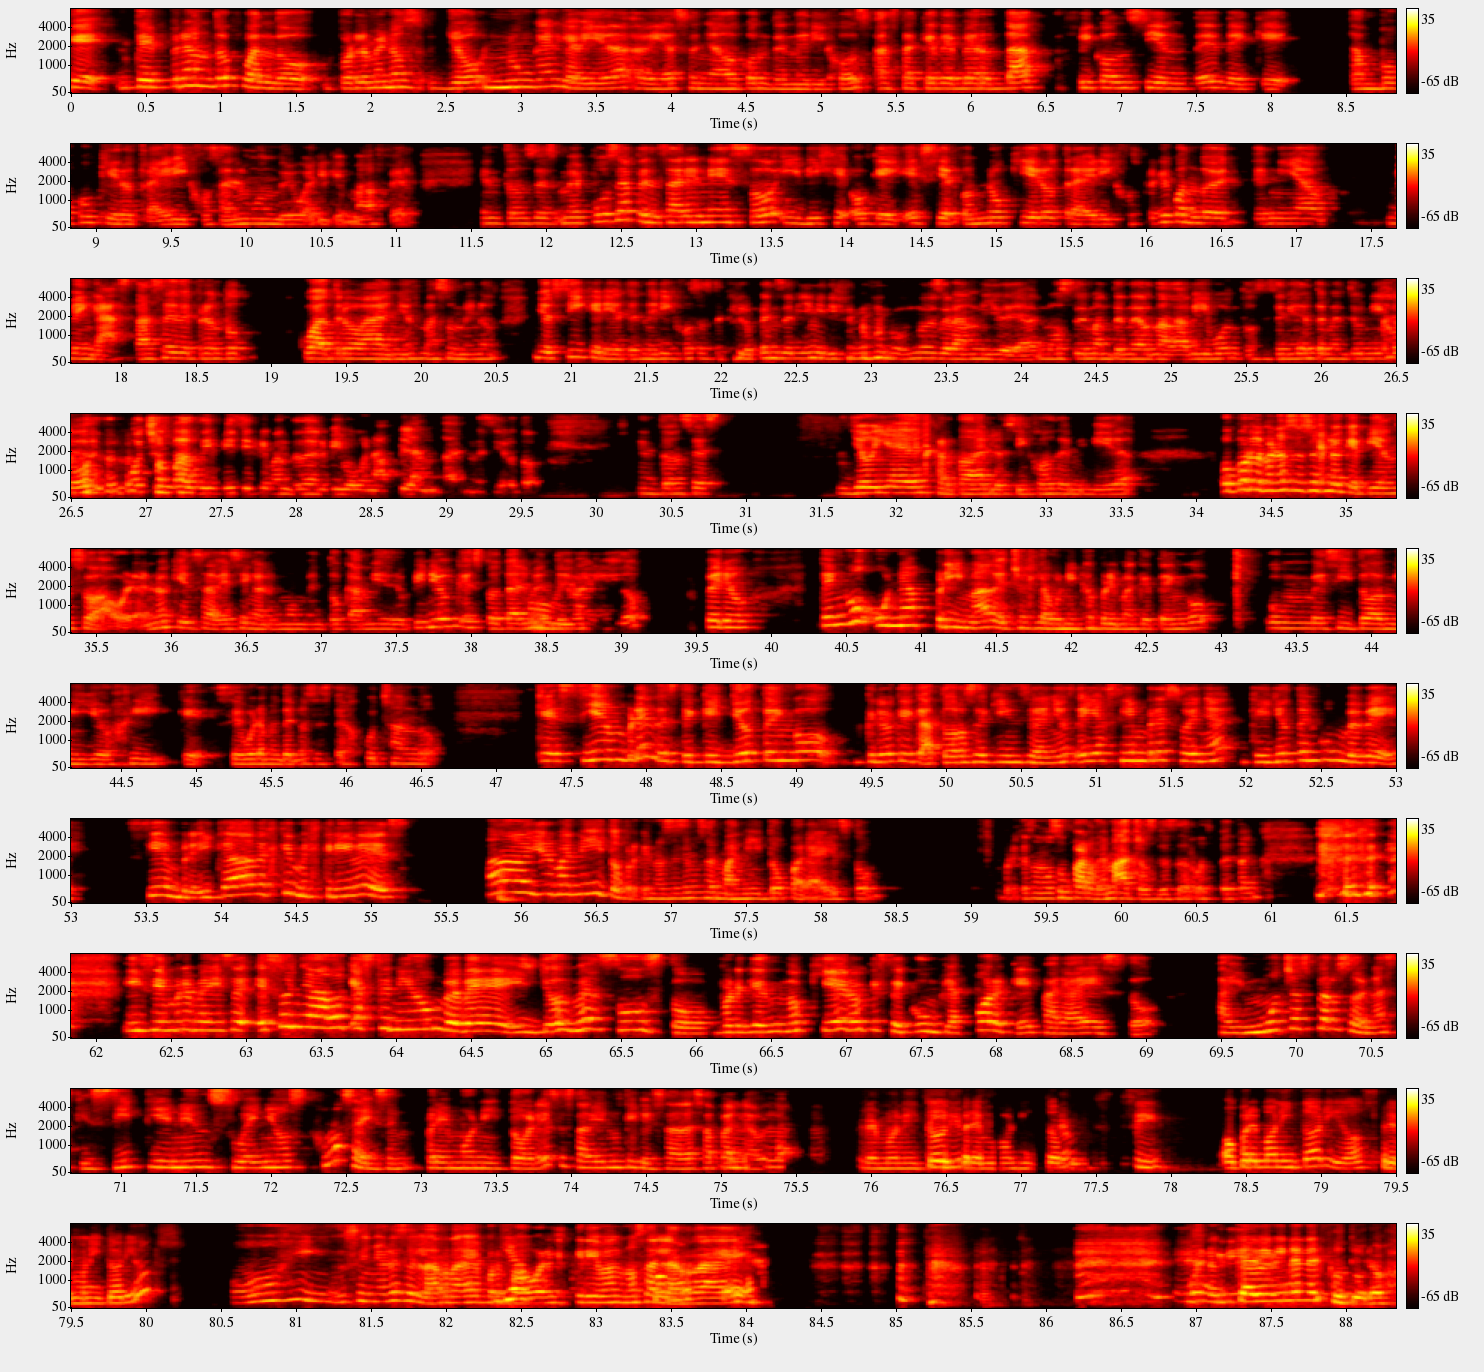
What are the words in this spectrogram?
que de pronto cuando, por lo menos yo nunca en la vida había soñado con tener hijos, hasta que de verdad fui consciente de que tampoco quiero traer hijos al mundo igual que Maffer. Entonces me puse a pensar en eso y dije, ok, es cierto, no quiero traer hijos, porque cuando tenía, venga, hasta hace de pronto cuatro años más o menos, yo sí quería tener hijos hasta que lo pensé bien y dije, no, no, no es gran idea, no sé mantener nada vivo, entonces evidentemente un hijo es mucho más difícil que mantener vivo una planta, ¿no es cierto? Entonces, yo ya he descartado a los hijos de mi vida, o por lo menos eso es lo que pienso ahora, ¿no? Quién sabe si en algún momento cambie de opinión, que es totalmente válido, pero tengo una prima, de hecho es la única prima que tengo, un besito a mi Yoji, que seguramente nos está escuchando, que siempre, desde que yo tengo, creo que 14, 15 años, ella siempre sueña que yo tengo un bebé, siempre, y cada vez que me escribe es, ay, hermanito, porque nos decimos hermanito para esto, porque somos un par de machos que se respetan, y siempre me dice, he soñado que has tenido un bebé, y yo me asusto, porque no quiero que se cumpla, porque para esto hay muchas personas que sí tienen sueños, ¿cómo se dicen? Premonitores, está bien utilizada esa palabra. Sí, Premonitorio. premonitorios. Sí. O premonitorios, premonitorios. Uy, señores de la RAE, por Ya. favor, escríbanos a la ¿Cómo RAE. Bueno, que adivinen el futuro.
